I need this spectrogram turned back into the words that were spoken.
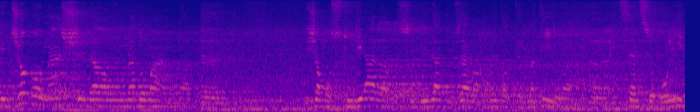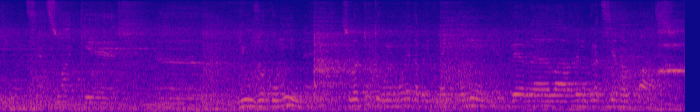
Il gioco nasce da una domanda, eh, diciamo studiare la possibilità di usare la moneta alternativa eh, in senso politico, in senso anche eh, di uso comune, soprattutto come moneta per i beni comuni e per la democrazia dal basso.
